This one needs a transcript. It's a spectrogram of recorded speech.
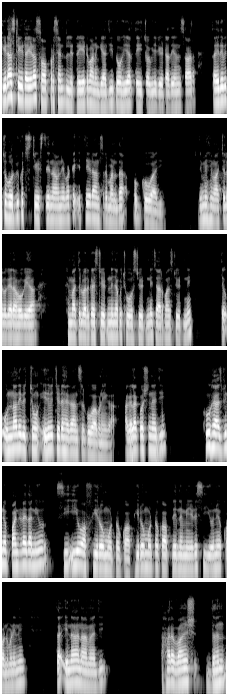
ਕਿਹੜਾ ਸਟੇਟ ਆ ਜਿਹੜਾ 100% ਲਿਟਰੇਟ ਬਣ ਗਿਆ ਜੀ 2023-24 ਦੇ ਡੇਟਾ ਦੇ ਅਨੁਸਾਰ? ਤਾਂ ਇਹਦੇ ਵਿੱਚ ਹੋਰ ਵੀ ਕੁਝ ਸਟੇਟਸ ਦੇ ਨਾਮ ਨੇ ਬਟ ਇੱਥੇ ਜਿਹੜਾ ਆਨਸਰ ਬਣਦਾ ਉਹ ਗੋਆ ਜੀ। ਜਿਵੇਂ ਹਿਮਾਚਲ ਵਗੈਰਾ ਹੋ ਗਿਆ, ਹਿਮਾਚਲ ਵਰਗਾ ਸਟੇਟ ਨੇ ਜਾਂ ਕੁਝ ਹੋਰ ਸਟੇਟ ਨੇ, ਚਾਰ ਪੰਜ ਸਟੇਟ ਨੇ ਤੇ ਉਹਨਾਂ ਦੇ ਵਿੱਚੋਂ ਇਹਦੇ ਵਿੱਚ ਜਿਹੜਾ ਹੈਗਾ ਆਨਸਰ ਗੋਆ ਬਣੇਗਾ। ਅਗਲਾ ਕੁਐਸਚਨ ਹੈ ਜੀ who has been appointed as the new CEO of Hero MotoCorp Hero MotoCorp ਦੇ ਨਵੇਂ ਜਿਹੜੇ ਸੀਈਓ ਨੇ ਉਹ ਕੌਣ ਬਣੇ ਨੇ? ਤਾਂ ਇਹਨਾਂ ਦਾ ਨਾਮ ਹੈ ਜੀ Harshavardhan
